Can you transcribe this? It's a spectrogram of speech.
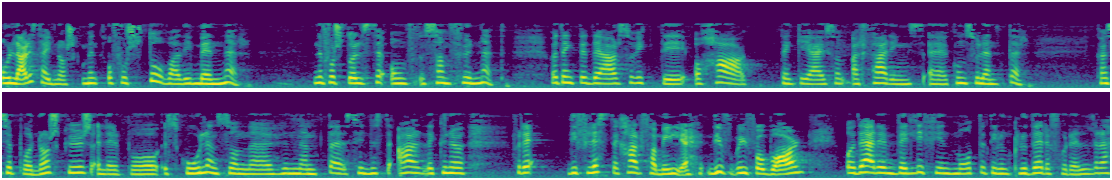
å lære seg norsk, men å forstå hva de mener en forståelse om samfunnet. Og jeg tenkte Det er så viktig å ha tenker jeg, som erfaringskonsulenter. Kanskje på norskkurs eller på skolen, som eh, hun nevnte. synes det er, det kunne, For det, de fleste har familie, de får barn. Og det er en veldig fin måte til å inkludere foreldre.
